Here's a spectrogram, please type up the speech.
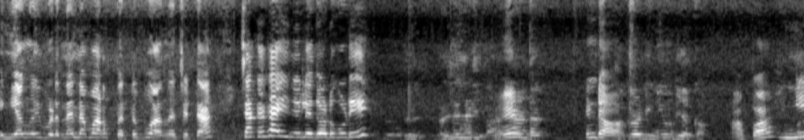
എങ്കിൽ ഞങ്ങൾ ഇവിടെ നിന്ന് തന്നെ വറുത്തിട്ട് പോവാന്ന് വെച്ചിട്ടാ. ചക്ക കഴിഞ്ഞില്ലേ ഇതോടുകൂടി? ഉണ്ടോ? അപ്പൊ ഇനി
